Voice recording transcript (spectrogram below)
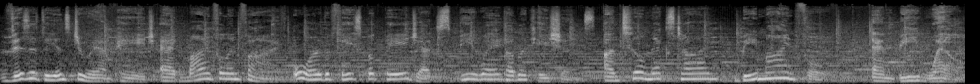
Visit the Instagram page at Mindful in 5 or the Facebook page at Spiwe Publications. Until next time, be mindful and be well.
